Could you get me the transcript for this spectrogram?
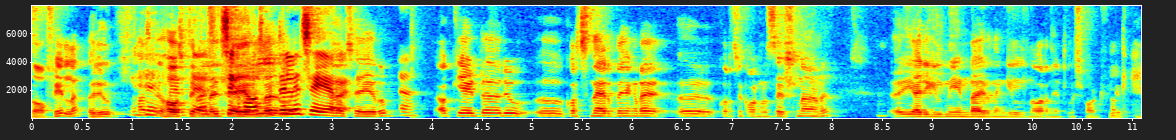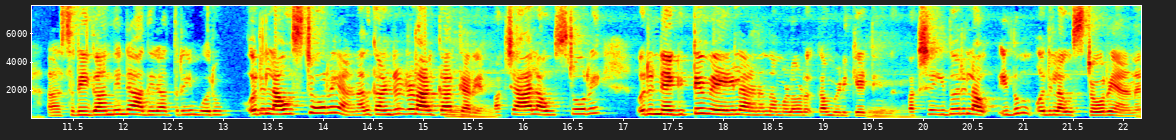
സോഫയല്ല ഒരു ഹോസ്പിറ്റലിലെ. ചെയറും ഒക്കെ ആയിട്ട് ഒരു കുറച്ച് നേരത്തെ ഞങ്ങളുടെ കുറച്ച് കോൺവെർസേഷൻ ആണ്. ഈ അരികിൽ നീ ഉണ്ടായിരുന്നെങ്കിൽ എന്ന് പറഞ്ഞിട്ടുള്ള ഷോർട്ട് ഫിലിം ശ്രീകാന്തിന്റെ ആദ്യരാത്രിയും ഒരു ഒരു ലവ് സ്റ്റോറിയാണ് അത് കണ്ടിട്ടുള്ള ആൾക്കാർക്ക് അറിയാം പക്ഷെ ആ ലവ് സ്റ്റോറി ഒരു നെഗറ്റീവ് വേയിലാണ് നമ്മളോട് കമ്മ്യൂണിക്കേറ്റ് ചെയ്യുന്നത്. പക്ഷെ ഇതൊരു ലവ് ഇതും ഒരു ലവ് സ്റ്റോറിയാണ്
